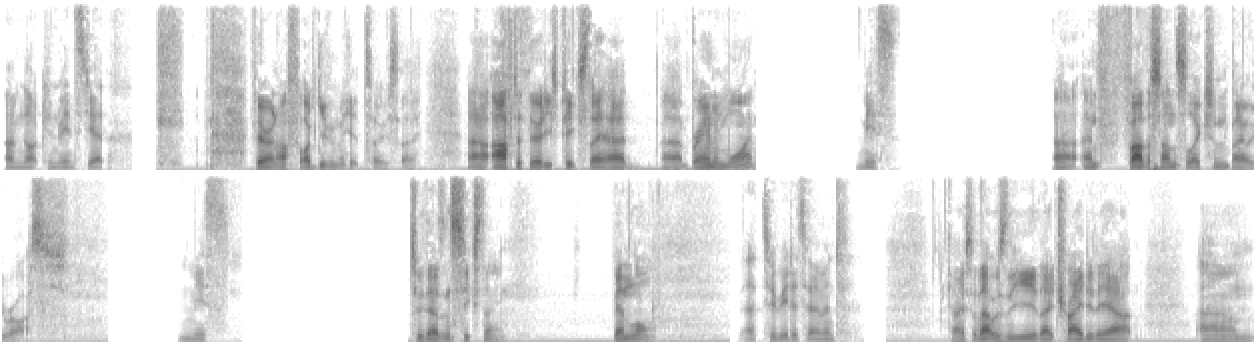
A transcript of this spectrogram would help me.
I'm not convinced yet. fair enough. I'd give him a hit too. So uh, after 30s picks, they had uh, Brandon White. Miss. Uh, and father son selection Bailey Rice. Miss. 2016. Ben Long. Uh, to be determined. Okay, so that was the year they traded out um,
